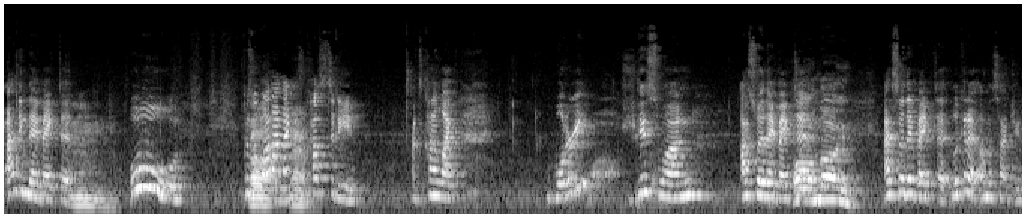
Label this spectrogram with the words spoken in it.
I think they baked it. Mm. Ooh. Because the one I make man. is custody. It's kind of like watery. Oh. This one, I swear they baked Oh it. Oh no. I swear they baked it. Look at it on the side, you.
